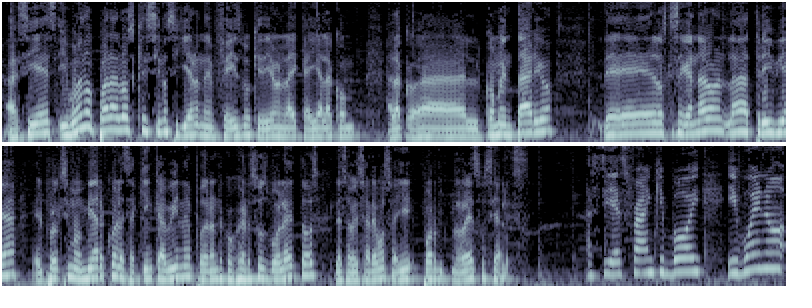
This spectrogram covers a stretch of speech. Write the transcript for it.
Así es. Y bueno, para los que sí nos siguieron en Facebook y dieron like ahí a la com- a la al comentario, de los que se ganaron la trivia, el próximo miércoles aquí en cabina podrán recoger sus boletos. Les avisaremos ahí por redes sociales. Así es, Frankie Boy. Y bueno,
